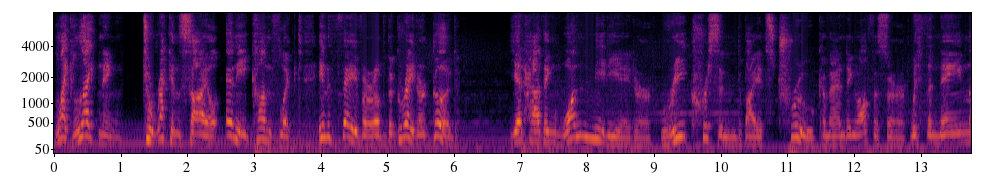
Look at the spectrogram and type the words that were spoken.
like lightning, to reconcile any conflict in favor of the greater good. Yet having one mediator rechristened by its true commanding officer with the name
